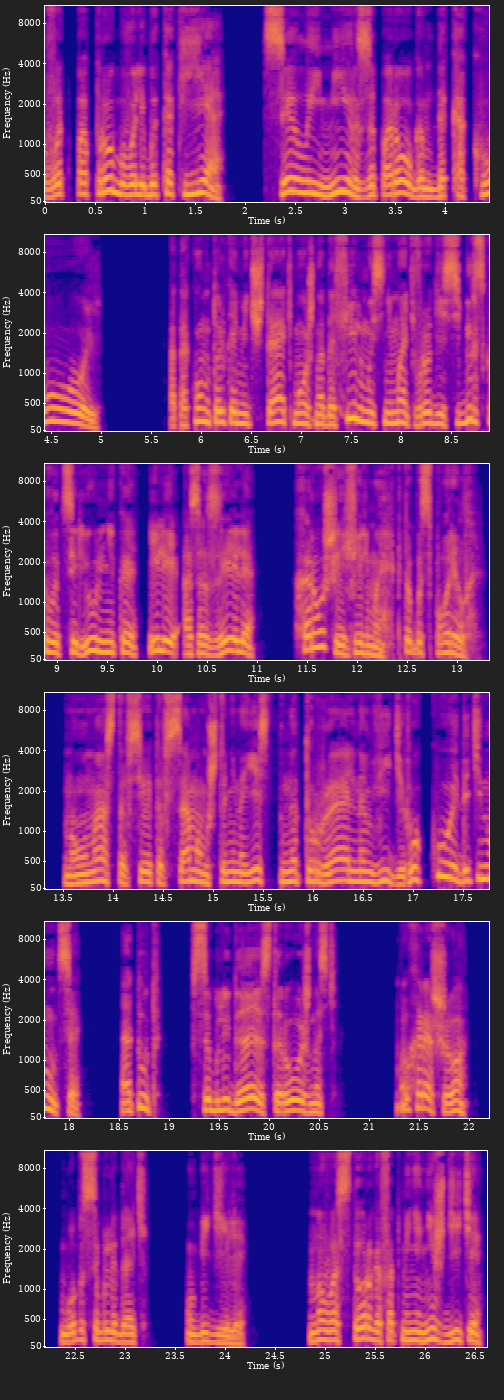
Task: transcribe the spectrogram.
Вот попробовали бы, как я, Целый мир за порогом, да какой! О таком только мечтать можно, да фильмы снимать вроде «Сибирского цирюльника» или «Азазеля». Хорошие фильмы, кто бы спорил. Но у нас-то все это в самом, что ни на есть, натуральном виде, рукой дотянуться. А тут «соблюдай осторожность». Ну хорошо, буду соблюдать. Убедили. Но восторгов от меня не ждите.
